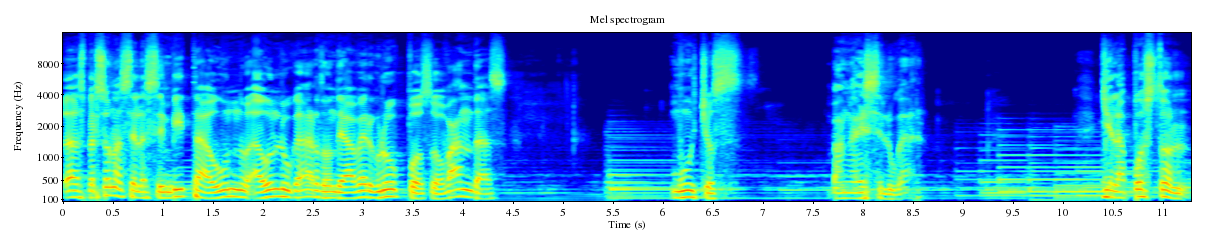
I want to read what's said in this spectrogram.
las personas se les invita a un, a un lugar donde va a haber grupos o bandas, muchos van a ese lugar. Y el apóstol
